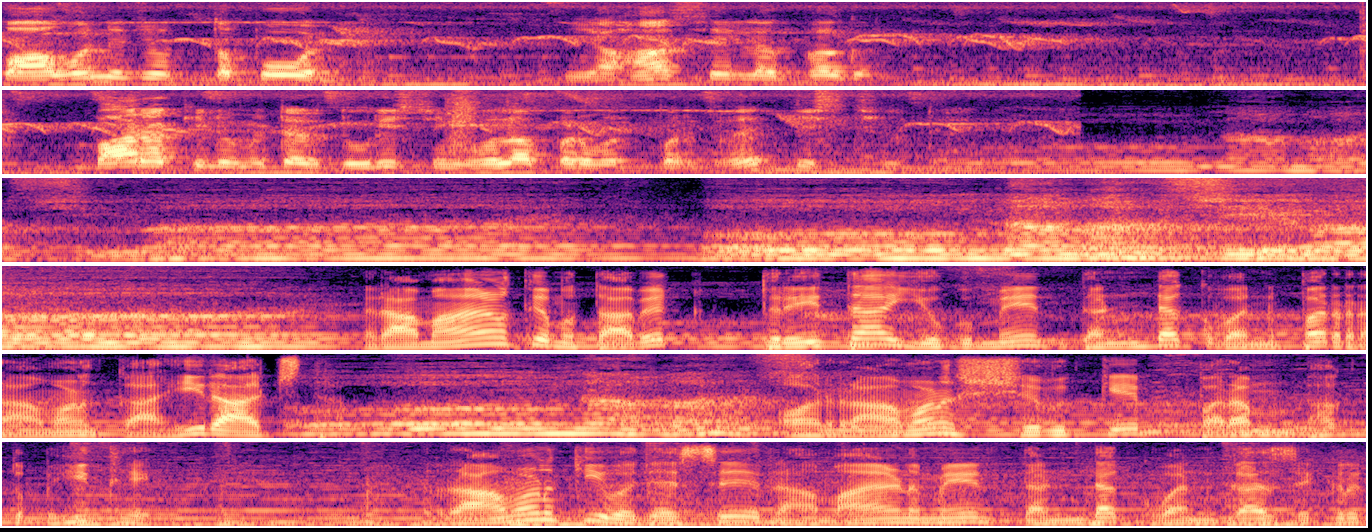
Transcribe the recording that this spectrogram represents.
पावन जो तपोवन है यहाँ से लगभग 12 किलोमीटर दूरी सिंगोला पर्वत पर जो है स्थित है। रामायण के मुताबिक त्रेता युग में दंडक वन पर रावण का ही राज था। और रावण शिव के परम भक्त भी थे। रावण की वजह से रामायण में दंडक वन का ज़िक्र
